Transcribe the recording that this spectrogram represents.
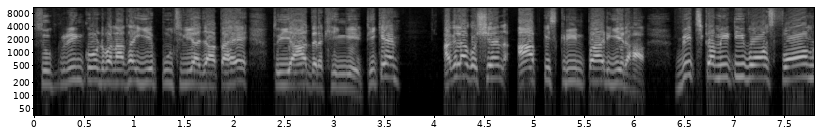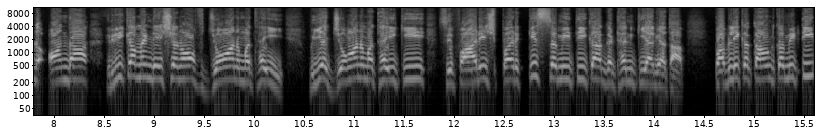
सुप्रीम कोर्ट बना था, ये पूछ लिया जाता है तो याद रखेंगे, ठीक है? अगला क्वेश्चन आपकी स्क्रीन पर ये रहा। Which committee was formed on the recommendation of John Mathai भैया जॉन मथई की सिफारिश पर किस समिति का गठन किया गया था? पब्लिक अकाउंट कमिटी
